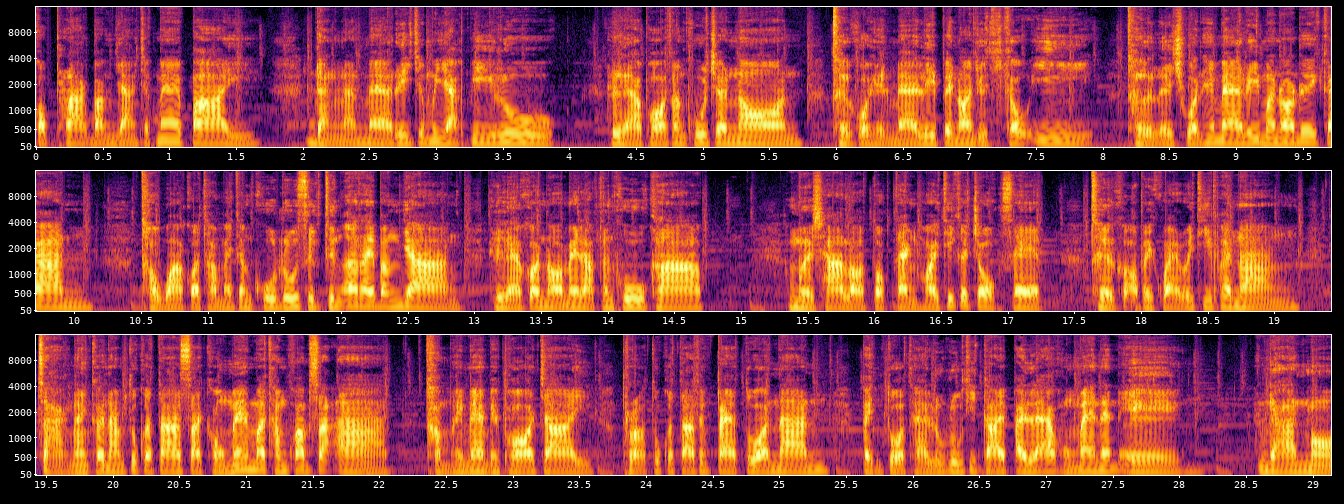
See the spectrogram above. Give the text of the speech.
ก็พรากบางอย่างจากแม่ไป ดังนั้นแมรี่จึงไม่อยากมีลูก แล้วพอทั้งคู่จะนอน เธอก็เห็นแมรี่ไปนอนอยู่ที่เก้าอี้ เธอเลยชวนให้แมรี่มานอนด้วยกันทว่าก็ทำให้ทั้งคู่รู้สึกถึงอะไรบางอย่าง แล้วก็นอนไม่หลับทั้งคู่ครับ เมื่อชาลอตตกแต่งหอยที่กระจกเสร็จ เธอก็เอาไปแขวนไว้ที่ผนัง จากนั้นก็นำตุ๊กตาสัตว์ของแม่มาทำความสะอาดทำให้แม่ไม่พอใจ เพราะตุ๊กตาทั้ง 8 ตัวนั้น เป็นตัวแทนลูกๆที่ตายไปแล้วของแม่นั่นเอง ดานหมอ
